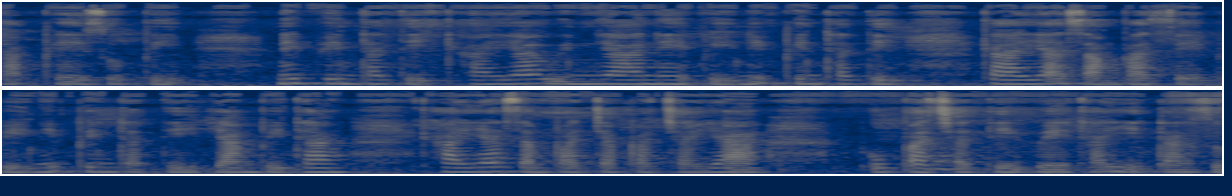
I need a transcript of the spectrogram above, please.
ทัพเพสุปีนิพินตติกายวิญญาเนปีนิพินตติ กายสัมปัสเสปีนิพินตติยามปิทังกายสัมปัจจปัจจยา อุปัชติเวทยิตังสุ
